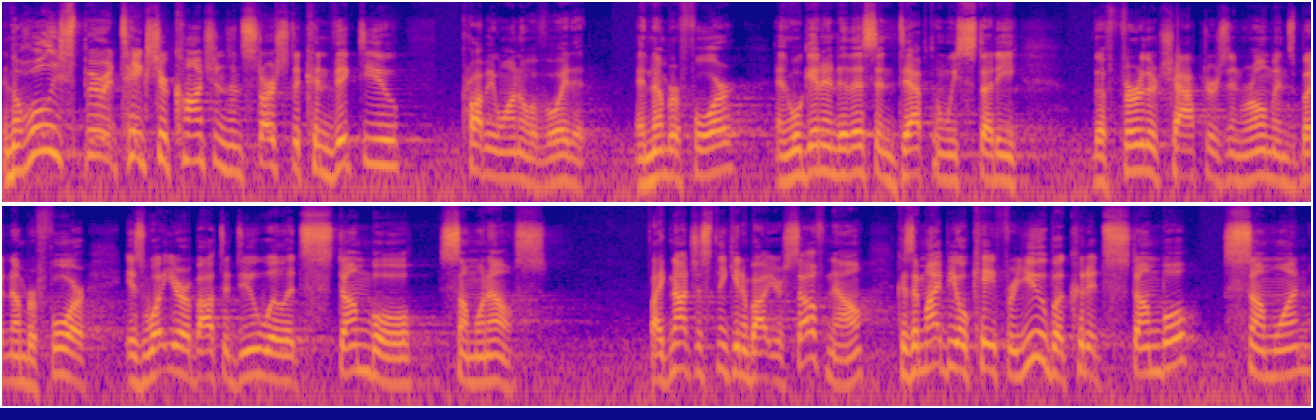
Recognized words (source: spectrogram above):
and the Holy Spirit takes your conscience and starts to convict you, probably want to avoid it. And number four, and we'll get into this in depth when we study the further chapters in Romans, but number four is what you're about to do, will it stumble someone else? Like, not just thinking about yourself now, because it might be okay for you, but could it stumble someone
